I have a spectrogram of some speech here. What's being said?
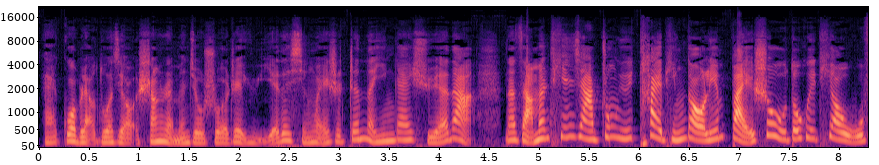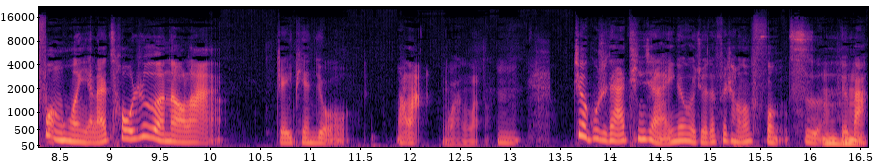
哎，过不了多久，商人们就说这雨爷的行为是真的应该学的。那咱们天下终于太平到连百兽都会跳舞，凤凰也来凑热闹啦。这一篇就完了，完了，嗯。这个故事大家听起来应该会觉得非常的讽刺，对吧？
